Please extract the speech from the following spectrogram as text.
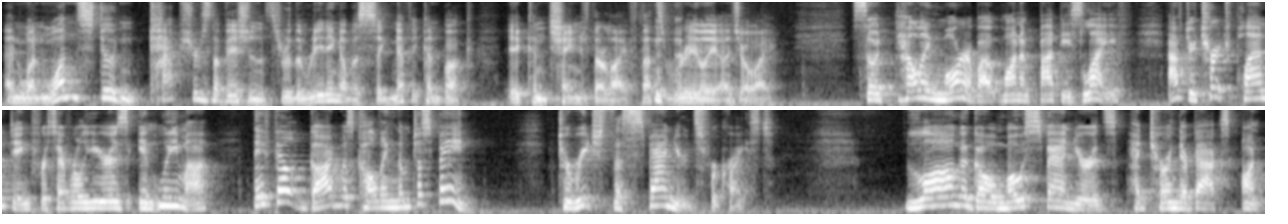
And when one student captures the vision through the reading of a significant book, it can change their life. That's really a joy. So, telling more about Juan and Pati's life, after church planting for several years in Lima, they felt God was calling them to Spain to reach the Spaniards for Christ. Long ago, most Spaniards had turned their backs on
